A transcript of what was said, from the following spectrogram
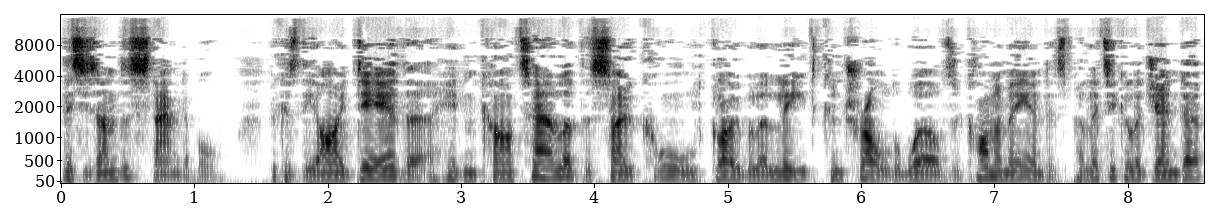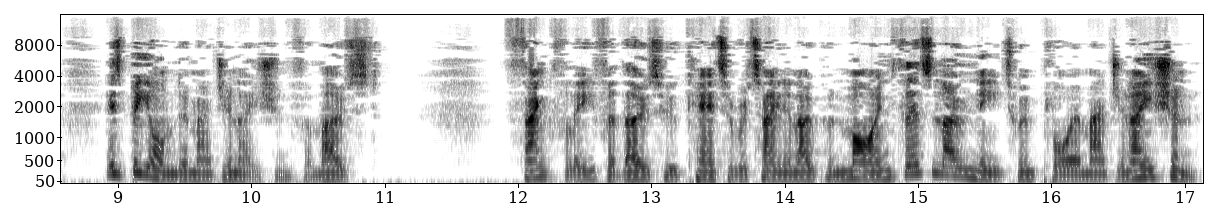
This is understandable, because the idea that a hidden cartel of the so-called global elite control the world's economy and its political agenda is beyond imagination for most. Thankfully, for those who care to retain an open mind, there's no need to employ imagination,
